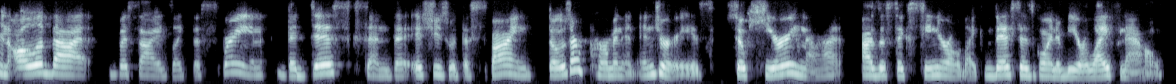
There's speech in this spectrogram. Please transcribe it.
And all of that besides like the sprain, the discs and the issues with the spine, those are permanent injuries. So hearing that as a 16 year old like this is going to be your life now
